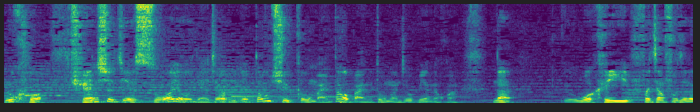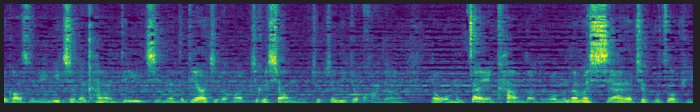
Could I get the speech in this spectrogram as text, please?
如果全世界所有的消费者都去购买盗版的动漫周边的话，那我可以非常负责的告诉你，你只能看到第一季。那到第二季的话，这个项目就整体就垮掉了。那我们再也看不到我们那么喜爱的这部作品。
